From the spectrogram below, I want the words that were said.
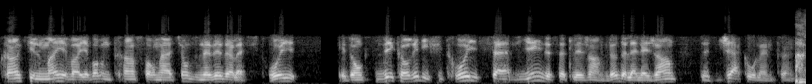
tranquillement, il va y avoir une transformation du navet vers la citrouille. Et donc, décorer des citrouilles, ça vient de cette légende-là, de la légende de Jack O'Lantern. Ah,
